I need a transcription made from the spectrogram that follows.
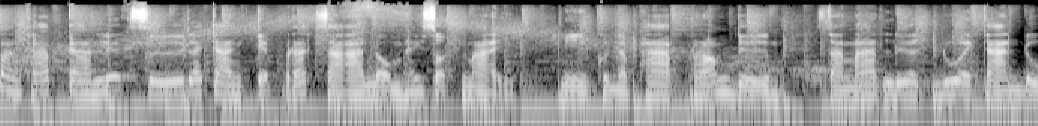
ผู้ฟังครับการเลือกซื้อและการเก็บรักษานมให้สดใหม่ มีคุณภาพพร้อมดื่ม สามารถเลือกด้วยการดู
